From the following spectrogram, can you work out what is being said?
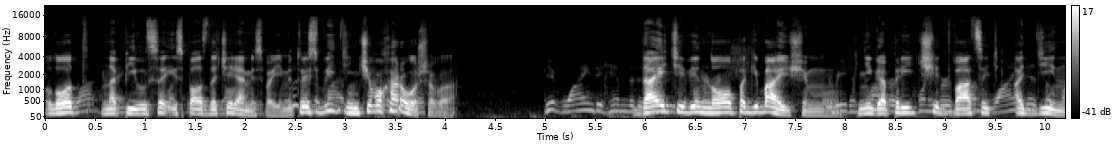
Лот напился и спал с дочерями своими. То есть, видите, ничего хорошего. Дайте вино погибающему. Книга притчи 21.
